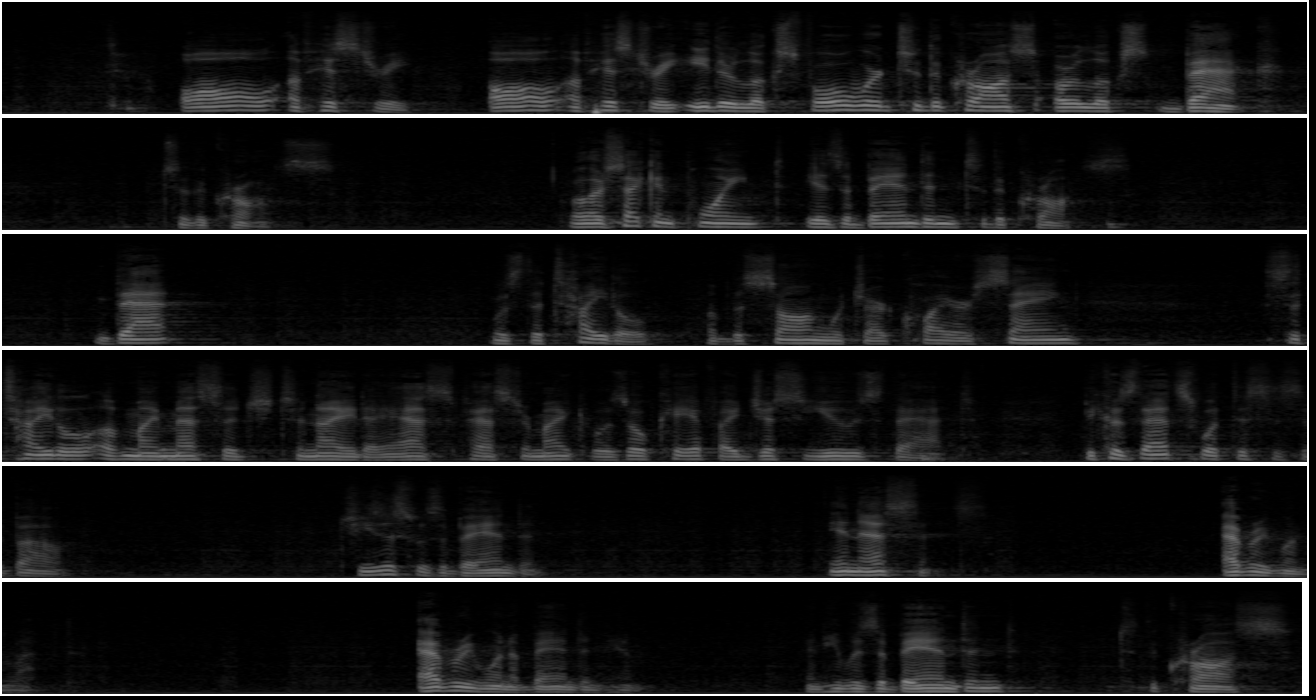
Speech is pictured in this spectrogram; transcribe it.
All of history, all of history either looks forward to the cross or looks back to the cross. Well, our second point is abandoned to the cross. That was the title of the song which our choir sang It's the title of my message tonight. I asked Pastor Mike it was okay if I just used that, because that's what this is about. Jesus was abandoned. In essence, everyone left. Everyone abandoned him. And he was abandoned to the cross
